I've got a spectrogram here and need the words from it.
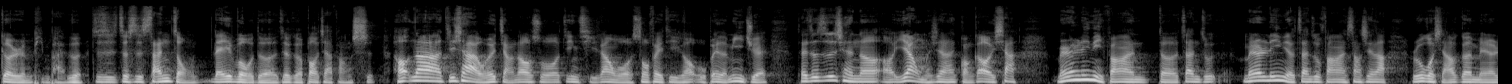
个人品牌论，就是这是三种 level 的这个报价方式。好，那接下来我会讲到说近期让我收费提高五倍的秘诀。在这之前呢，呃，一样我们先来广告一下。媒人理你方案的赞助，媒人理你的赞助方案上线啦！如果想要跟媒人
